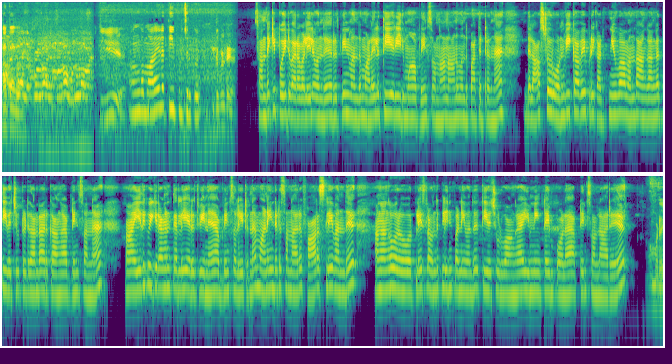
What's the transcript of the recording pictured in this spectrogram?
பாப்பாவா தீ அங்க மலையில தீ பிடிச்சிருக்கு. சந்தைக்கு போயிட்டு வர வழியில் வந்து ரித்வின் வந்து மலையில் தீ எரியுதுமா அப்படின்னு சொன்னால் நானும் வந்து பார்த்துட்டு இருந்தேன். இந்த லாஸ்ட் ஒரு ஒன் வீக்காகவே இப்படி கண்டினியூவாக வந்து அங்கங்கே தீ வச்சு விட்டுட்டு தாண்டா இருக்காங்க அப்படின்னு சொன்னேன். எதுக்கு வைக்கிறாங்கன்னு தெரியலையே ரித்வின்னு அப்படின்னு சொல்லிட்டு இருந்தேன். மணி வந்துட்டு சொன்னார் ஃபாரஸ்ட்லேயே வந்து அங்கங்கே ஒரு ஒரு பிளேஸில் வந்து க்ளீன் பண்ணி வந்து தீ வச்சு விடுவாங்க ஈவினிங் டைம் போல் அப்படின்னு சொன்னார். ஆமாடா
